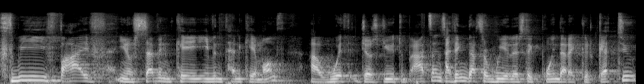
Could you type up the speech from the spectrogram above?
three, five, you know, 7K, even 10K a month uh, with just YouTube AdSense. I think that's a realistic point that I could get to,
